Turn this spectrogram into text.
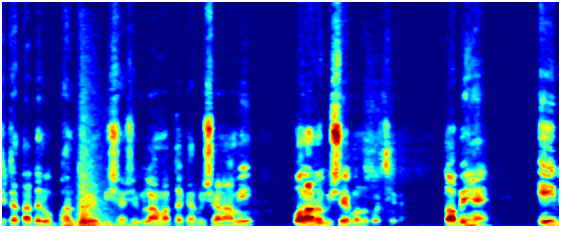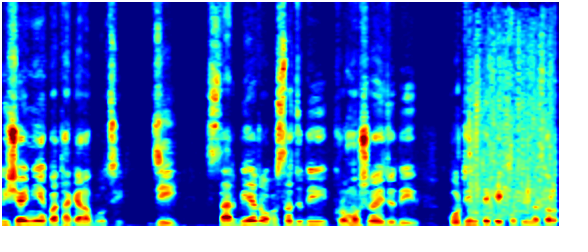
সেটা তাদের অভ্যন্তরীণ বিষয়, সেগুলো আমার দেখার বিষয় না, আমি বলারও বিষয় মনে করছি না। তবে হ্যাঁ এই বিষয় নিয়ে কথা কেন বলছি? জি, সার্বিয়ার অবস্থা যদি ক্রমশই যদি কঠিন থেকে কঠিনতর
